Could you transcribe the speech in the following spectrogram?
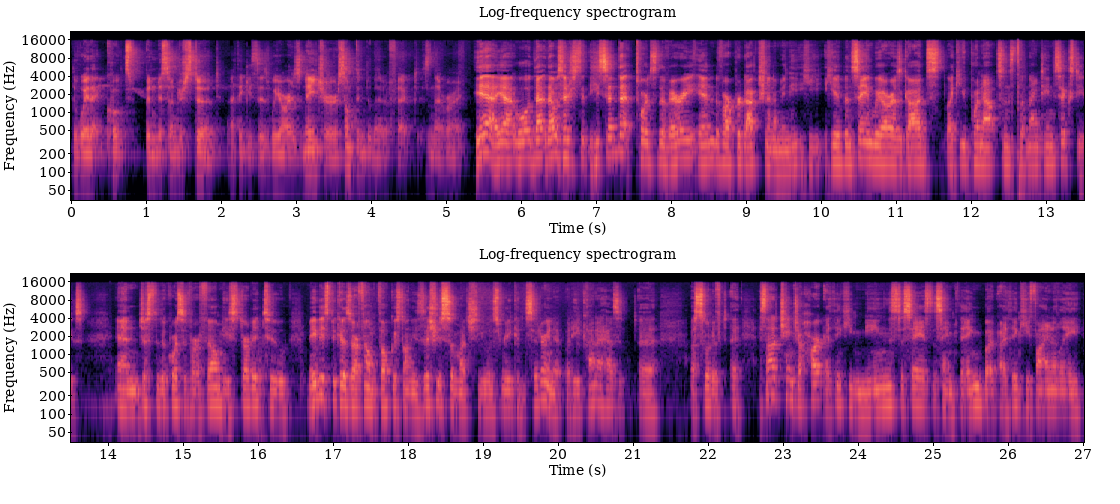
the way that quote's been misunderstood. I think he says we are as nature or something to that effect. Isn't that right? Yeah, yeah. Well, that, that was interesting. He said that towards the very end of our production. I mean, he, he, he had been saying we are as gods, like you point out, since the 1960s. And just through the course of our film, he started to, maybe it's because our film focused on these issues so much, he was reconsidering it, but he kind of has a, a sort of, a, it's not a change of heart. I think he means to say it's the same thing, but I think he finally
